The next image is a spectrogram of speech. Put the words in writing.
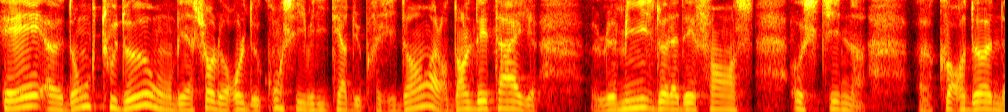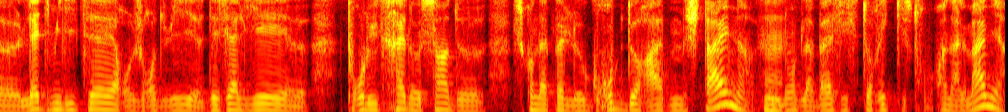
Et euh, donc tous deux ont bien sûr le rôle de conseiller militaire du président. Alors dans le détail, le ministre de la Défense, Austin, euh, coordonne euh, l'aide militaire aujourd'hui euh, des alliés pour l'Ukraine au sein de ce qu'on appelle le groupe de Rammstein, le nom de la base historique qui se trouve en Allemagne,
